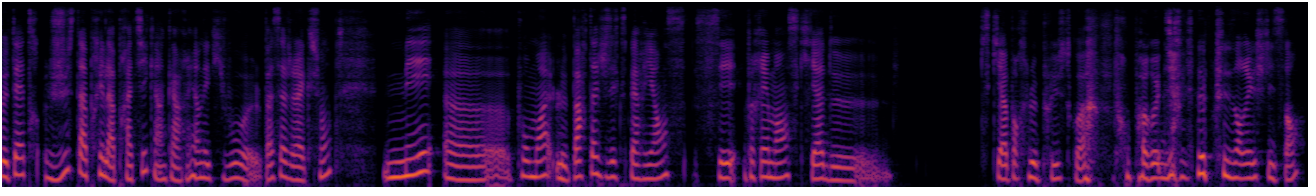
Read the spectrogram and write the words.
peut-être juste après la pratique, hein, car rien n'équivaut euh, le passage à l'action, mais euh, pour moi, le partage d'expérience, c'est vraiment ce qui a de ce qui apporte le plus, quoi, pour pas redire le plus enrichissant.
